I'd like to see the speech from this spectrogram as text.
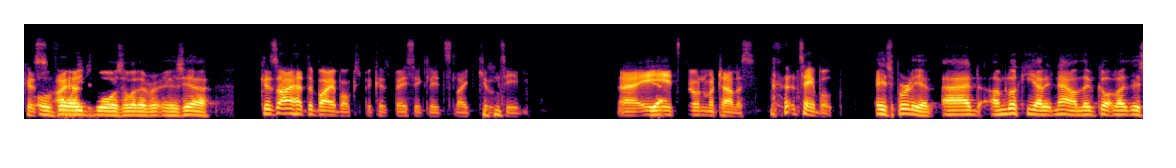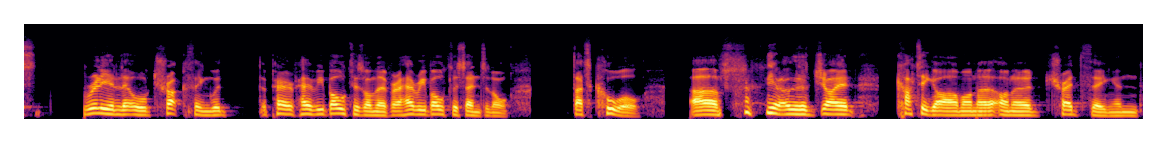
Because or I, had- Void Wars or whatever it is, yeah. Because I had to buy a box because basically it's like kill team. Uh, Yeah. It's Zone Mortalis table. it's brilliant, and I'm looking at it now. They've got like this brilliant little truck thing with a pair of heavy bolters on there for a heavy bolter sentinel. That's cool. Um, you know, there's a giant cutting arm on a on a tread thing, and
